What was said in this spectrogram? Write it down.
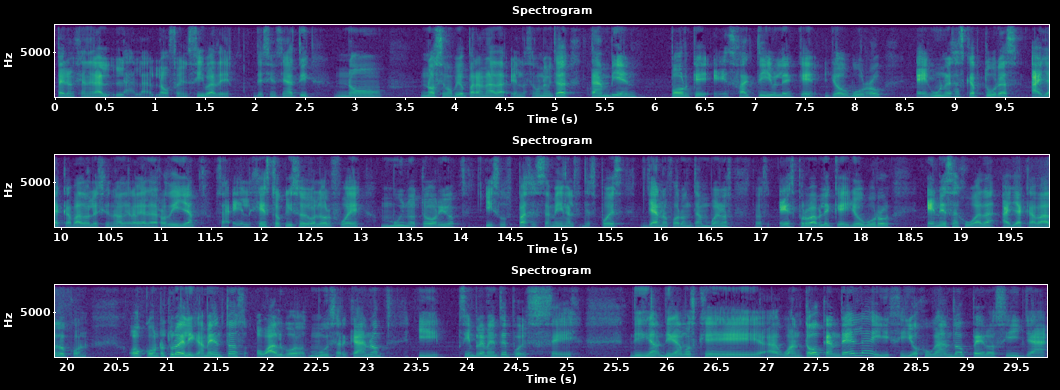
Pero en general, la, la, ofensiva de, de Cincinnati no, no se movió para nada en la segunda mitad, también porque es factible que Joe Burrow en una de esas capturas haya acabado lesionado de la, de la rodilla. O sea, el gesto que hizo de valor fue muy notorio y sus pases también después ya no fueron tan buenos. Entonces, es probable que Joe Burrow en esa jugada haya acabado con o con rotura de ligamentos o algo muy cercano y simplemente pues digamos que aguantó candela y siguió jugando, pero sí ya,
